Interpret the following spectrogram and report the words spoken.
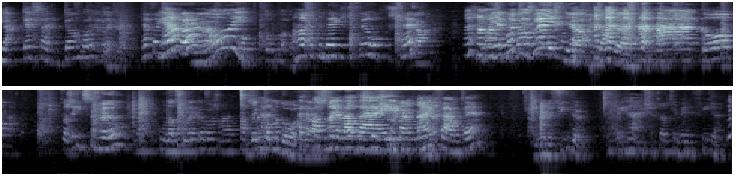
Ja, tenzij de toonboog. Ja, van Ja, jou? mooi! Had ik een beetje te veel opgeschreven? Ja, maar je is leeg! ja, dat wel. Haha, top! Het was iets te veel, omdat het zo lekker was, maar Past ik ben me- toch maar het doorgegaan. past me er wel bij. dus Maar mijn fout, hè? Ik ben een vierde. Ja, ik zeg dat je bent vier.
